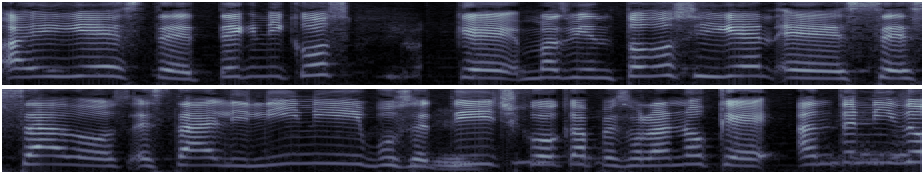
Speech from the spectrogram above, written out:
hay este técnicos que más bien todos siguen eh, cesados. Está Lilini, Bucetich, Coca, Pesolano, que han tenido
